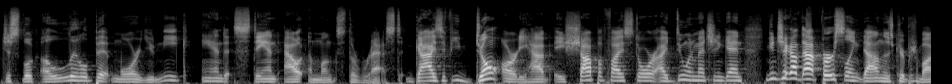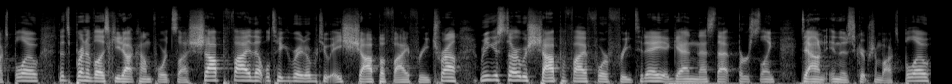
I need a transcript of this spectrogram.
just look a little bit more unique and stand out amongst the rest. Guys, if you don't already have a Shopify store, I do want to mention again, you can check out that first link down in the description box below. That's brennanvaleski.com teespring.com forward slash Shopify. That will take you right over to a Shopify free trial. We're going to get started with Shopify for free today. Again, that's that first link down in the description box below.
